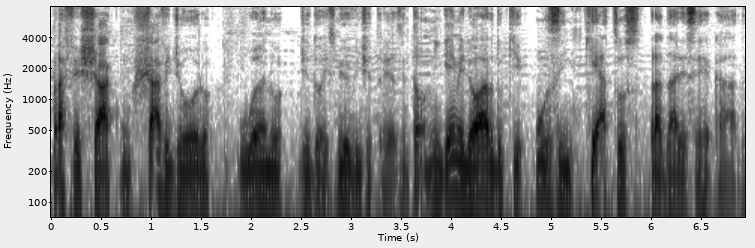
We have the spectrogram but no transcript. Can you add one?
para fechar com chave de ouro o ano de 2023. Então, ninguém melhor do que os inquietos para dar esse recado.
